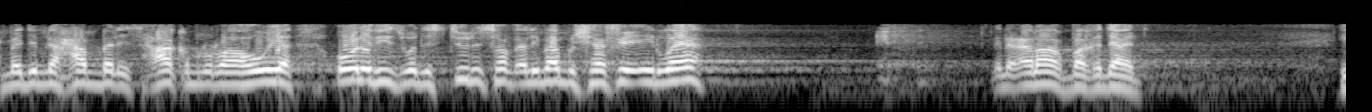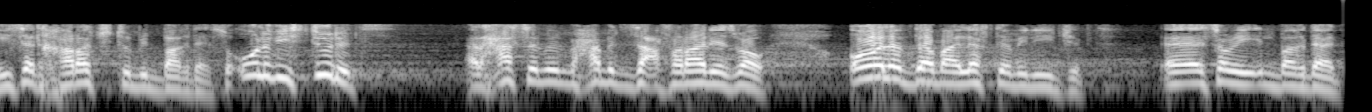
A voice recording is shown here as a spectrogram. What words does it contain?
Ahmed ibn Hanbal, Ishaq ibn Rahuya, all of these were the students of Imam Shafi'i where? Iraq Baghdad he said خرجت من Baghdad so all of his students Al-Hassan bin Muhammad Za'farani as well all of them I left them in Egypt uh, sorry in Baghdad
